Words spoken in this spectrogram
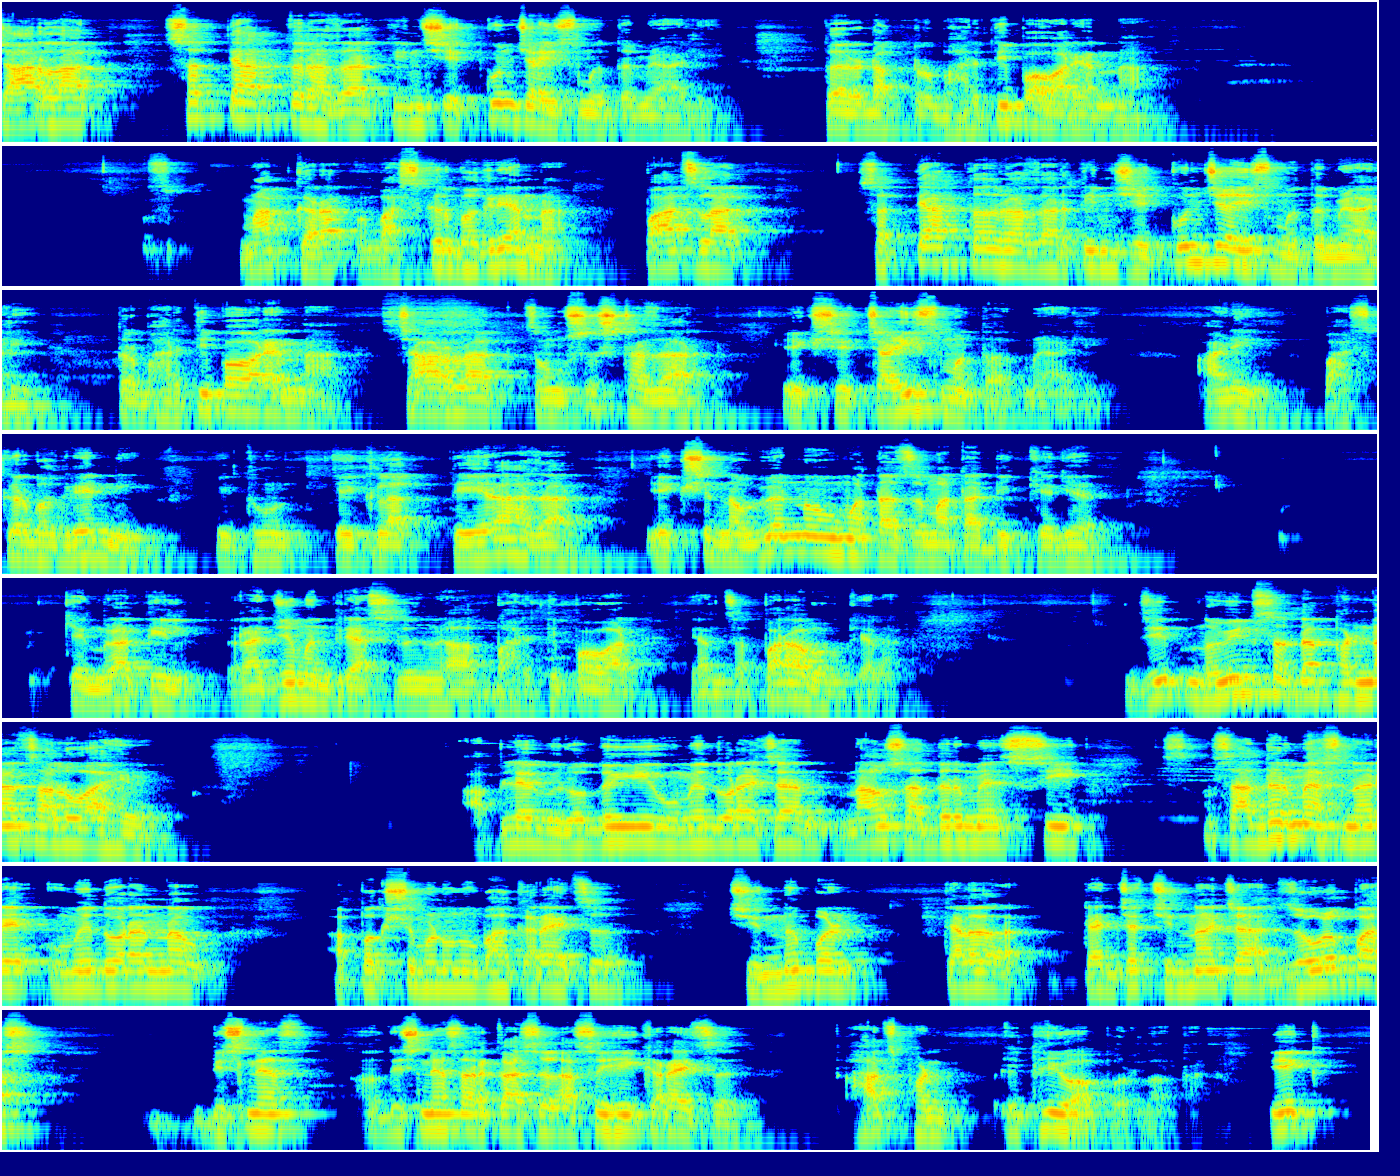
चार लाख सत्याहत्तर हजार तीनशे एकोणचाळीस मतं मिळाली. तर डॉक्टर भारती पवार यांना माफ करा भास्कर भगरे यांना पाच लाख सत्याहत्तर हजार तीनशे एकोणचाळीस मतं मिळाली. तर भारती पवार यांना चार लाख चौसष्ट हजार एकशे चाळीस मतं मिळाली. आणि भास्कर भगरेंनी इथून एक लाख तेरा हजार एकशे नव्याण्णव मताचं मताधिक्य घेत केंद्रातील राज्यमंत्री असलेल्या भारती पवार यांचा पराभव केला. जे नवीन सध्या फंडा चालू आहे आपल्या विरोधी उमेदवाराच्या नाव साधर्म्याशी साधर्म्य असणारे उमेदवारांना अपक्ष म्हणून उभा करायचं. चिन्ह पण त्याला त्यांच्या चिन्हाच्या जवळपास दिसण्यास दिसण्यासारखं असेल असंही करायचं. हाच फंड इथेही वापरला होता. एक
